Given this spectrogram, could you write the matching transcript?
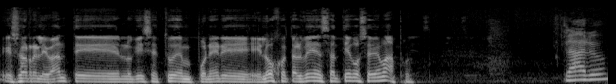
eso es relevante lo que dices tú en poner eh, el ojo, tal vez en Santiago se ve más, pues. Claro,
